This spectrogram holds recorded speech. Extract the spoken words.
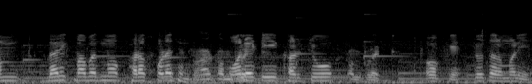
આમ દરેક બાબતમાં ફરક પડે છે ને? ક્વોલિટી ખર્ચો. કમ્પ્લીટ ઓકે તો ચાલો મળીએ.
